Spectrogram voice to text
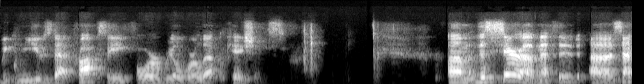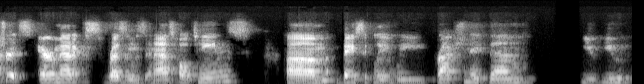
we can use that proxy for real world applications. Um, the SARA method, uh, saturates, aromatics, resins, and asphaltenes. Um, basically, we fractionate them. You, you,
